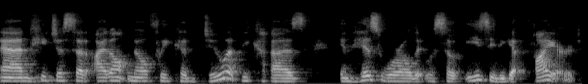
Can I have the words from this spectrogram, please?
And he just said, I don't know if we could do it because in his world it was so easy to get fired,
